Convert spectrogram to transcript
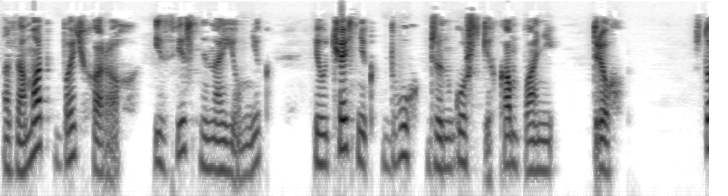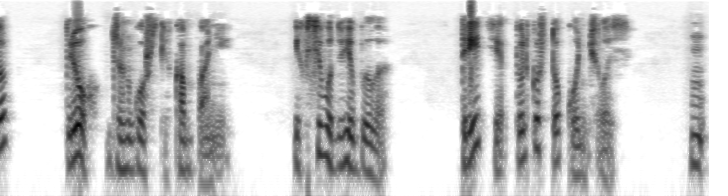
Азамат Бачхарах, известный наемник и участник двух джингошских компаний. Трех. Что? Трех джингошских компаний. Их всего две было. Третья только что кончилась. М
